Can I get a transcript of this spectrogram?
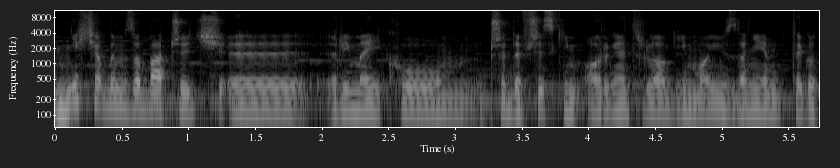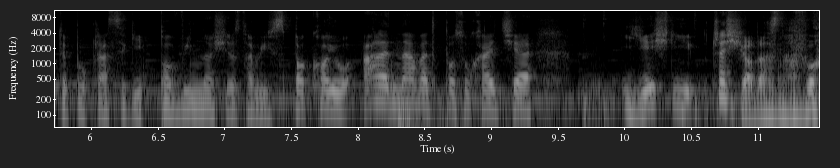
Nie chciałbym zobaczyć y, remake'u przede wszystkim Orient Trylogii. Moim zdaniem tego typu klasyki powinno się zostawić w spokoju, ale nawet posłuchajcie, jeśli. Cześć Joda znowu.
